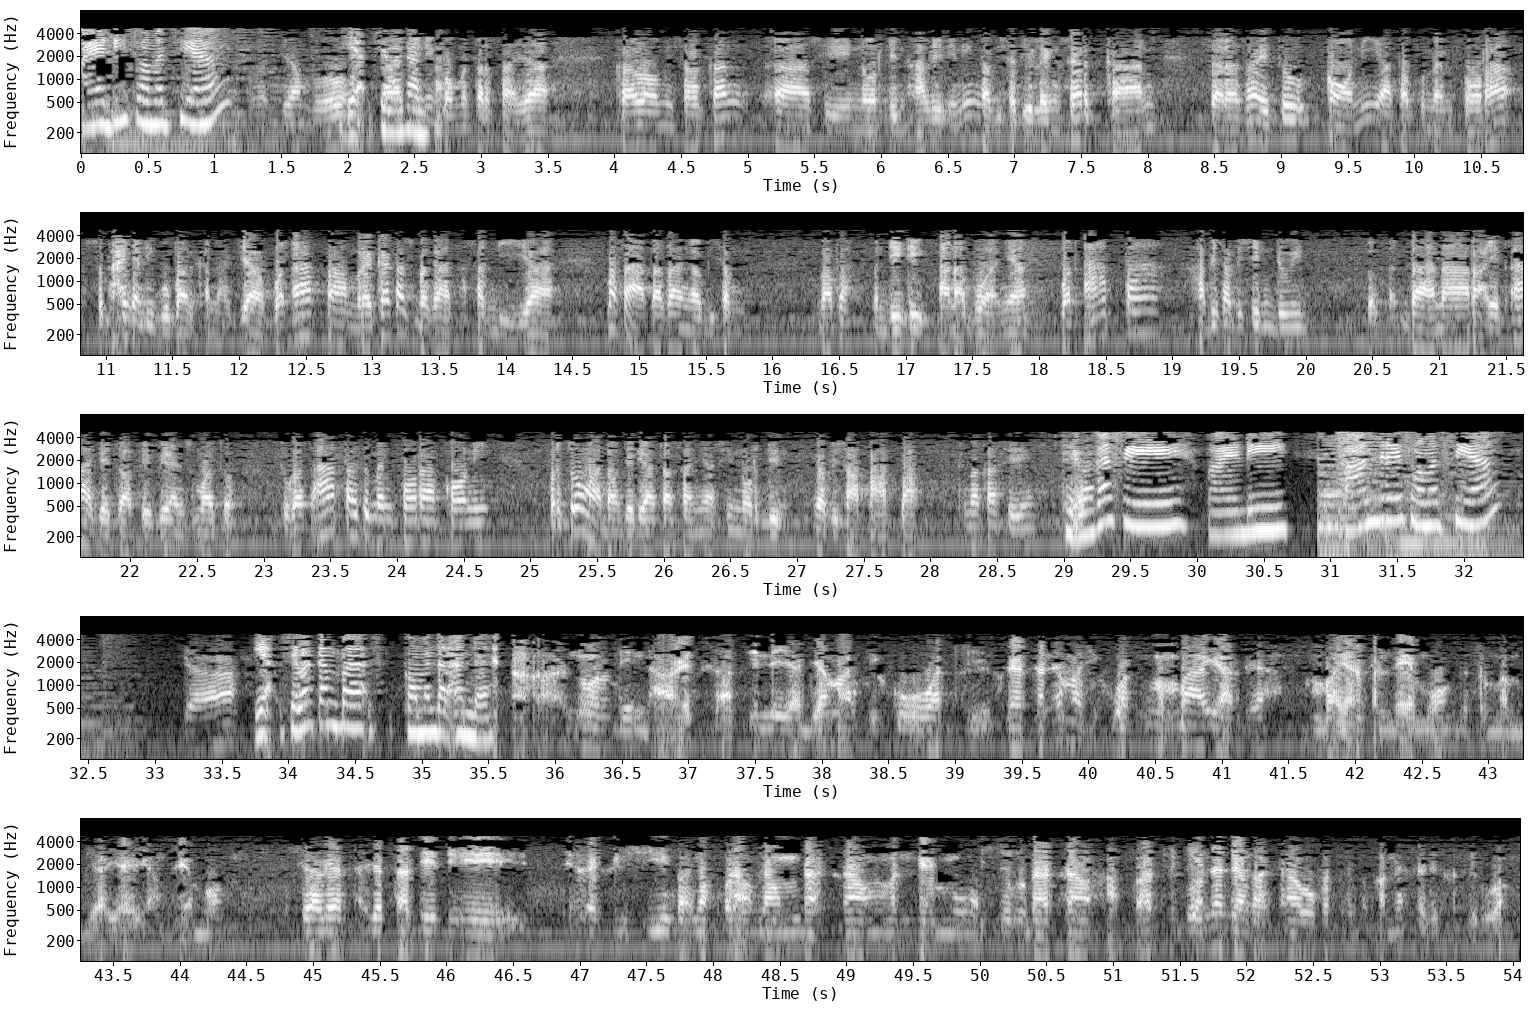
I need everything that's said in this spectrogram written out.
Pak Edi, selamat siang. Selamat siang Bu. Ya, silakan, Nah, ini Pak. komentar saya. Kalau misalkan eh, si Nurdin Halid ini nggak bisa dilengserkan, saya rasa itu KONI ataupun Menpora sebaiknya dibubarkan aja. Buat apa? Mereka kan sebagai atasan dia. Masa atasan nggak bisa apa mendidik anak buahnya? Buat apa? Habis-habisin duit dana rakyat aja itu APBN semua itu. Tugas apa itu Menpora, KONI? Percuma dong jadi atasannya si Nurdin. Nggak bisa apa-apa. Terima kasih. Terima kasih, Pak Edi. Pak Andre, selamat siang. Ya, Ya, silakan Pak, komentar Anda. nah, Nurdin Halid saat ini ya dia masih kuat sih. Kelihatannya masih kuat membayar ya. Membayar pendemo, betul membiayai yang demo. Saya lihat aja tadi di televisi banyak orang yang datang mendemo, suruh datang apa tujuannya dia nggak tahu katanya karena saya dikasih uang.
